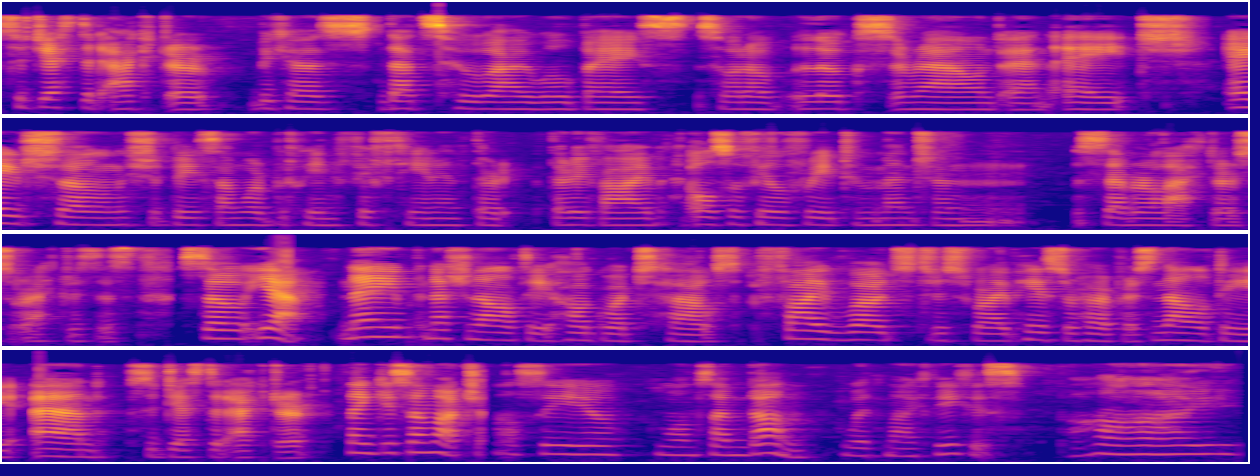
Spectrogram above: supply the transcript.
suggested actor because that's who I will base sort of looks around and age. Age zone should be somewhere between 15 and 30, 35. Also feel free to mention several actors or actresses. So yeah, name, nationality, Hogwarts house, five words to describe his or her personality, and suggested actor. Thank you so much. I'll see you once I'm done with my thesis. Bye!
